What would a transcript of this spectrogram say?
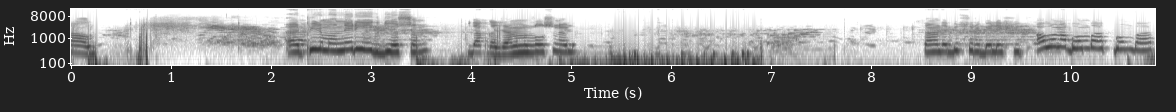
Al. El Primo nereye gidiyorsun? Bir dakika canımız olsun öyle. Sana da bir sürü beleş yük. Al ona bomba at bomba at.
